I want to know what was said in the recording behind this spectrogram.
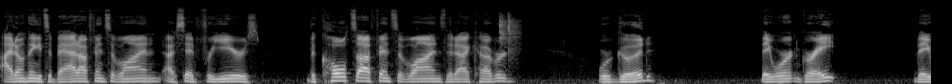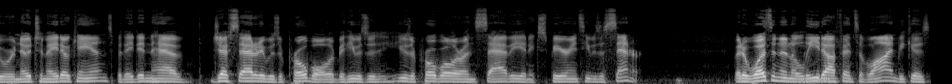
I don't think it's a bad offensive line. I've said for years the Colts offensive lines that I covered were good. They weren't great. They were no tomato cans, but they didn't have Jeff Saturday was a Pro Bowler, but he was a he was a Pro Bowler on savvy and experience. He was a center. But it wasn't an elite Mm-hmm. offensive line because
